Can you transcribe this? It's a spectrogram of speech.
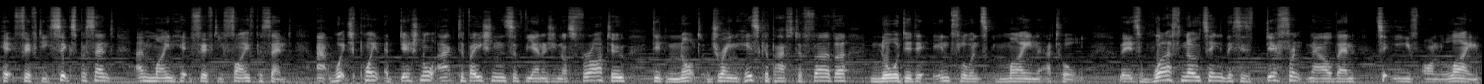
hit 56% and mine hit 55%, at which point additional activations of the Energy Nosferatu did not drain his capacitor further, nor did it influence mine at all. It's worth noting this is different now then to EVE Online.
